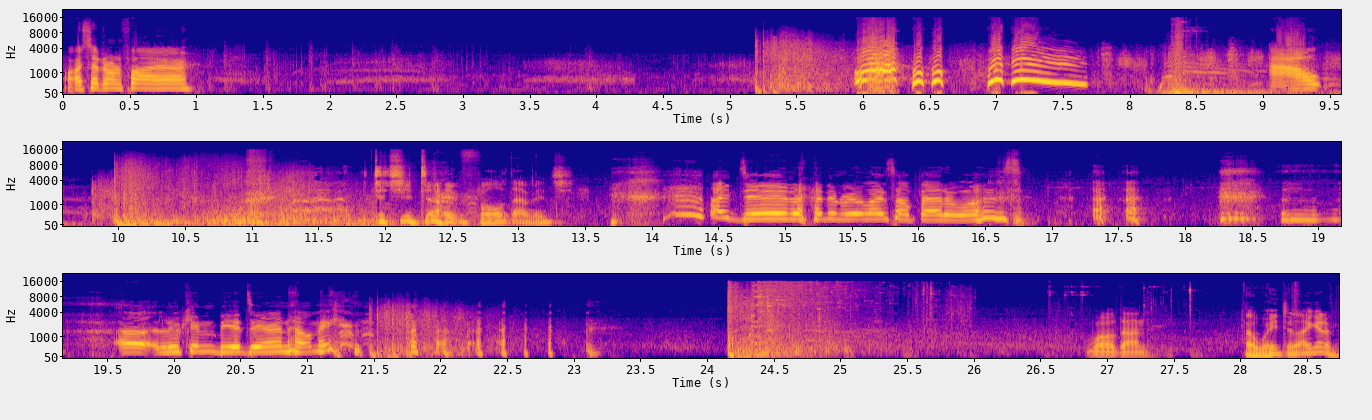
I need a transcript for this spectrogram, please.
Oh, I set her on fire. Ow! did you die full damage? I did. I didn't realize how bad it was. uh, Lukan, be a Darren, help me. well done. Oh wait, did I get him?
